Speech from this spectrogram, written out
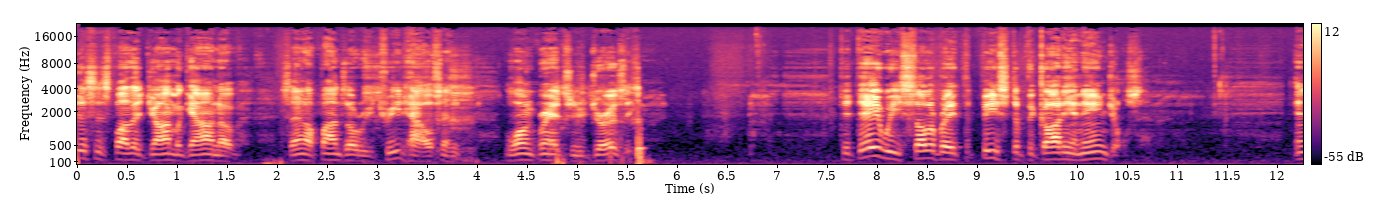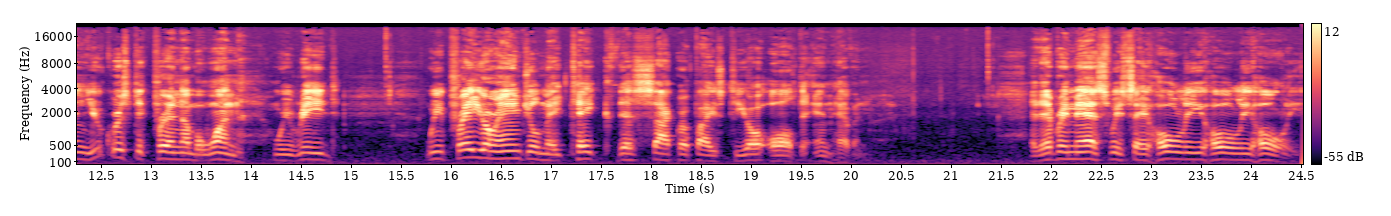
This is Father John McGowan of San Alfonso Retreat House in Long Branch, New Jersey. Today we celebrate the Feast of the Guardian Angels. In Eucharistic prayer number one, we read, We pray your angel may take this sacrifice to your altar in heaven. At every Mass we say, Holy, holy, holy,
